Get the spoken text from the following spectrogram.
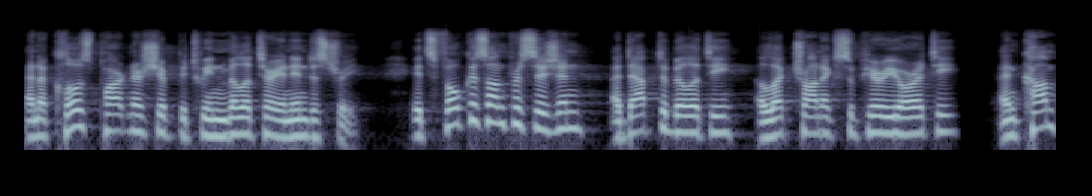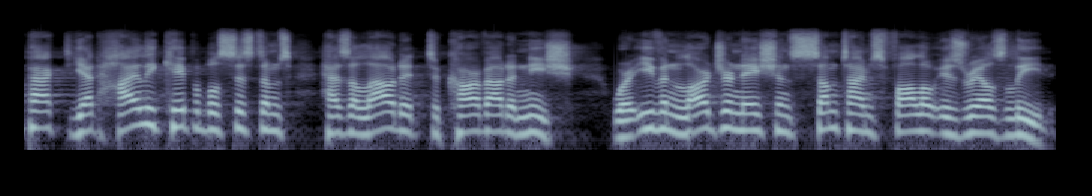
and a close partnership between military and industry. Its focus on precision, adaptability, electronic superiority, and compact yet highly capable systems has allowed it to carve out a niche where even larger nations sometimes follow Israel's lead.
